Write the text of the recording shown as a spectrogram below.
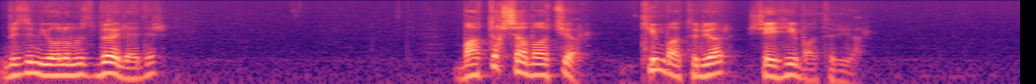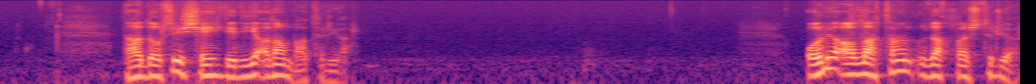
Bizim yolumuz böyledir. Battıkça batıyor. Kim batırıyor? Şeyhi batırıyor. Daha doğrusu şeyh dediği adam batırıyor. Onu Allah'tan uzaklaştırıyor.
